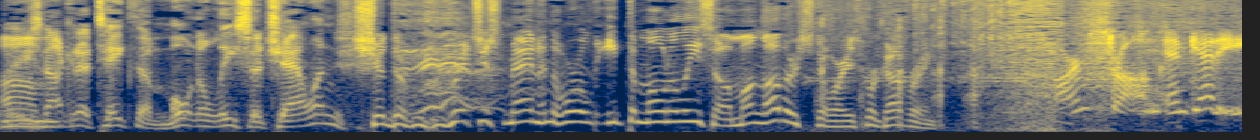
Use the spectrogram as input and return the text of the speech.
he's not going to take the Mona Lisa challenge. Should the richest man in the world eat the Mona Lisa? Among other stories we're covering. Armstrong and Getty.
